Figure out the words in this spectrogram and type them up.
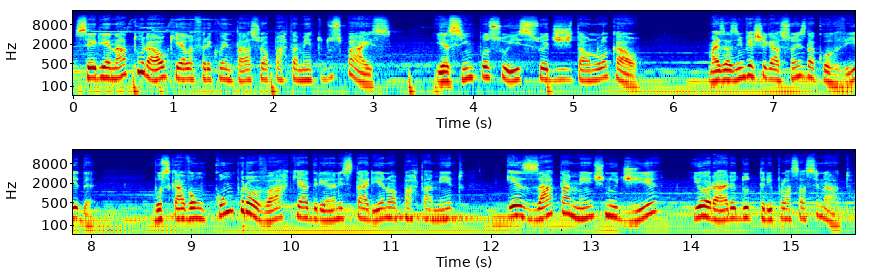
seria natural que ela frequentasse o apartamento dos pais e assim possuísse sua digital no local. Mas as investigações da Corvida buscavam comprovar que Adriana estaria no apartamento exatamente no dia e horário do triplo assassinato.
